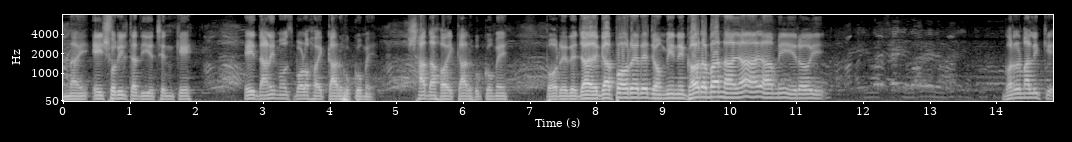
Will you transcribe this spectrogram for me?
নাই। এই শরীরটা দিয়েছেন কে? এই দাড়ি মোজ বড় হয় কার হুকুমে? সাদা হয় কার হুকুমে? পরের জায়গা, পরের জমিন ঘর বানায় আমি রই। ঘরের মালিক কে?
